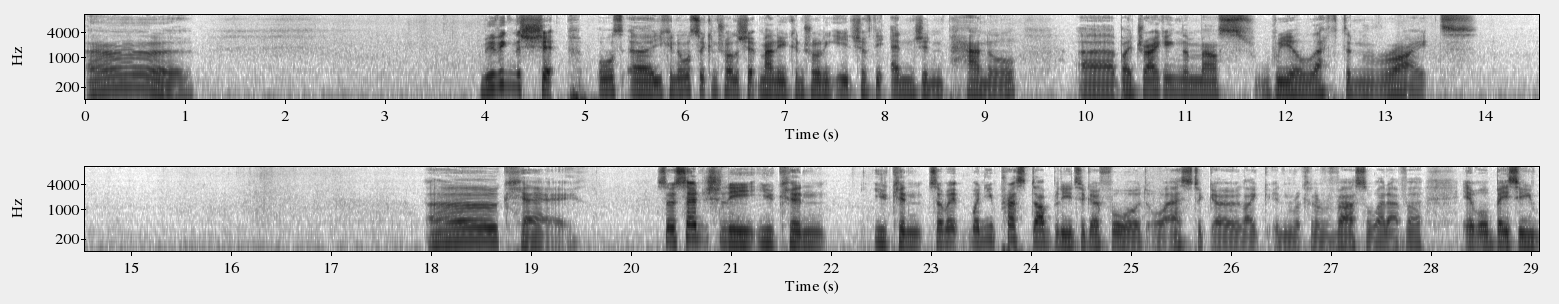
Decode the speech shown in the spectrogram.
Oh. Moving the ship, also, uh, you can also control the ship manually, controlling each of the engine panel. Uh, by dragging the mouse wheel left and right. Okay. So essentially, you can, you can. So it, when you press W to go forward or S to go like in kind of reverse or whatever, it will basically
